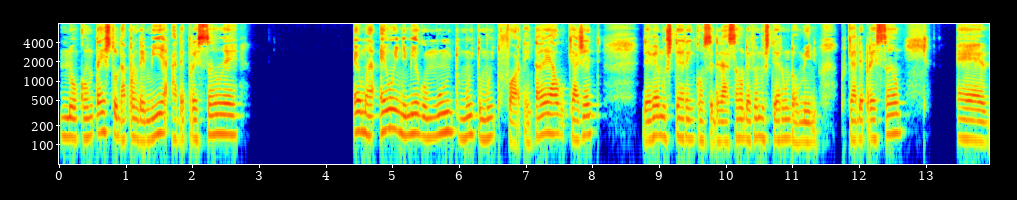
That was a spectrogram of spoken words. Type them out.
No contexto da pandemia, a depressão é é, uma, é um inimigo muito, muito, muito forte. Então é algo que a gente devemos ter em consideração, devemos ter um domínio, porque a depressão é,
